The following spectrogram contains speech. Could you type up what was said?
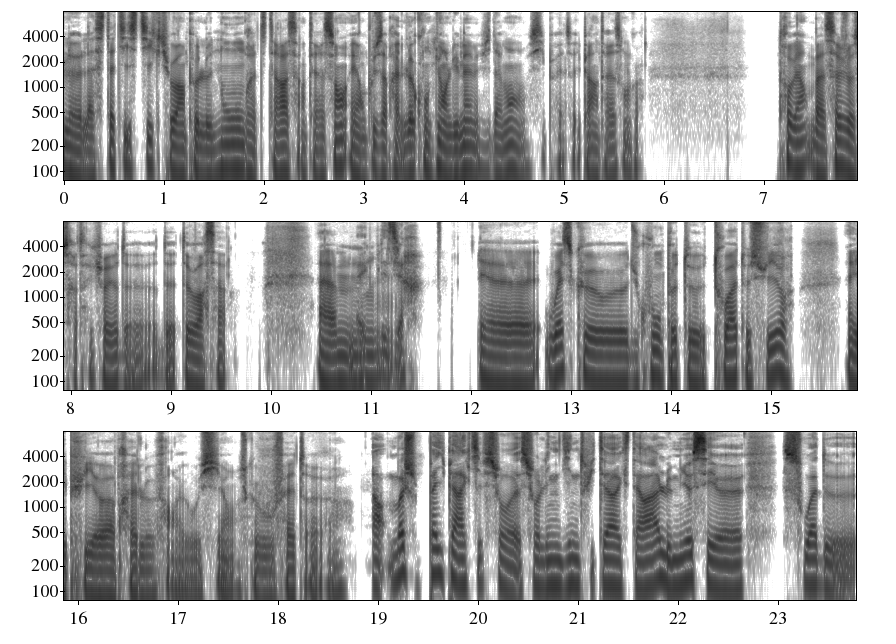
le- la statistique, tu vois, un peu le nombre, etc., c'est intéressant. Et en plus, après, le contenu en lui-même, évidemment, aussi peut être hyper intéressant, quoi. Trop bien. Bah, ça, je serais très curieux de, de, de voir ça. Euh, Avec plaisir. euh, où est-ce que, du coup, on peut te, toi te suivre? Et puis, euh, après, le, enfin, eux aussi, hein, ce que vous faites. Euh, Alors moi je suis pas hyper actif sur, sur LinkedIn, Twitter, etc. Le mieux c'est soit de,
